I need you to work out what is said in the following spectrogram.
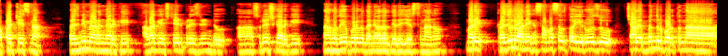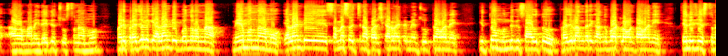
అపాయింట్ చేసిన రజనీ మేడం గారికి అలాగే స్టేట్ ప్రెసిడెంట్ సురేష్ గారికి నా హృదయపూర్వక ధన్యవాదాలు తెలియజేస్తున్నాను. మరి ప్రజలు అనేక సమస్యలతో ఈ రోజు చాలా ఇబ్బందులు పడుతున్న మనం ఇదైతే చూస్తున్నాము. మరి ప్రజలకు ఎలాంటి ఇబ్బందులు ఉన్నా మేమున్నాము. ఎలాంటి సమస్య వచ్చినా పరిష్కారం అయితే మేము చూపుతామని ఇతో ముందుకు సాగుతూ ప్రజలందరికీ అందుబాటులో ఉంటామని తెలియజేస్తున్నాను.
